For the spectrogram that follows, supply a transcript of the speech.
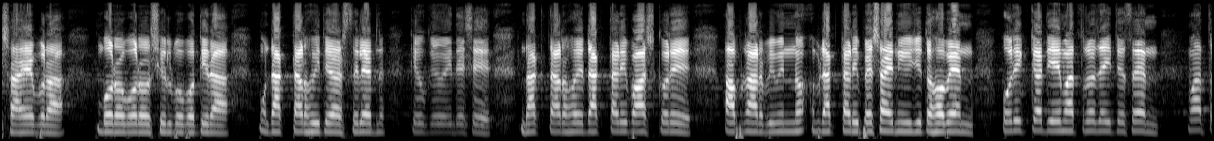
সাহেবরা, বড় বড় শিল্পপতিরা ডাক্তার হইতে আসছিলেন। কেউ কেউ এই দেশে ডাক্তার হয়ে ডাক্তারি পাশ করে আপনার বিভিন্ন ডাক্তারি পেশায় নিয়োজিত হবেন। পরীক্ষা দিয়ে মাত্র যাইতেছেন। মাত্র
